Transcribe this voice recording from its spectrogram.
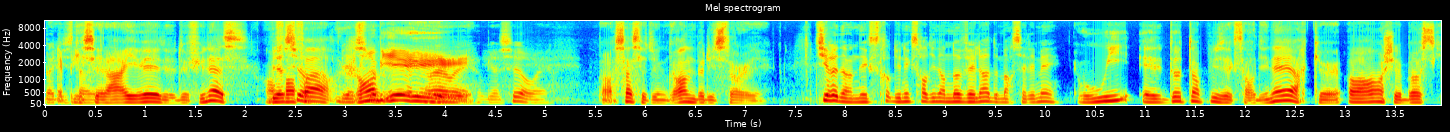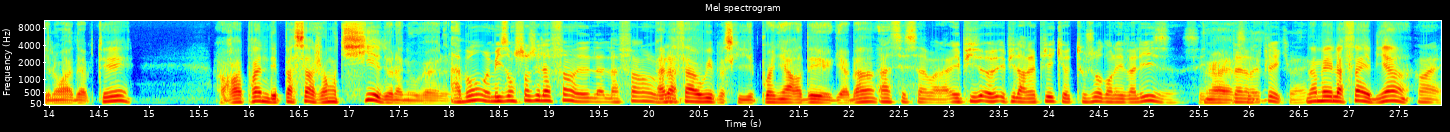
body et puis c'est l'arrivée de, de Funès en Bien sûr, fanfare. bien sûr. Jambier Ouais, ouais, bien sûr, ouais. Bon, ça, c'est une grande body story. Tiré d'un extra- d'une extraordinaire novella de Marcel Aimé. Oui, et d'autant plus extraordinaire que Orange et Boss, qui l'ont adapté, reprennent des passages entiers de la nouvelle. Ah bon? Mais ils ont changé la fin. euh, La, la fin À euh, la fin, oui, parce qu'il est poignardé, Gabin. Ah, c'est ça, voilà. Et puis, euh, et puis la réplique, euh, toujours dans les valises. C'est une Ouais, belle réplique, ouais. Non, mais la fin est bien. Ouais.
